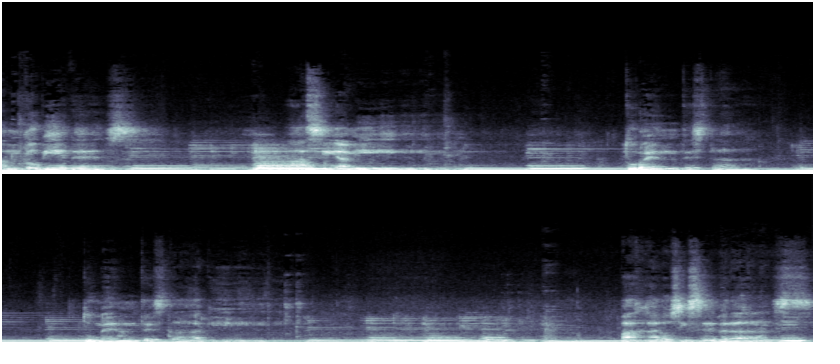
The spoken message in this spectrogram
Cuando vienes hacia mí, tu mente está, tu mente está aquí. Pájaros y cebras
